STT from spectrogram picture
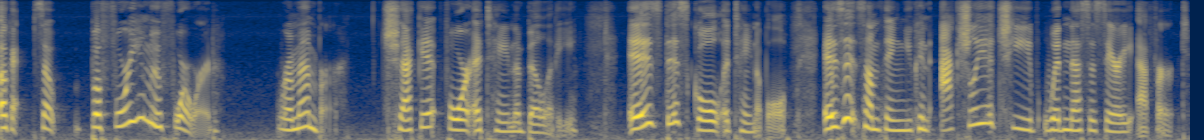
Okay, so before you move forward, remember, check it for attainability. Is this goal attainable? Is it something you can actually achieve with necessary effort?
